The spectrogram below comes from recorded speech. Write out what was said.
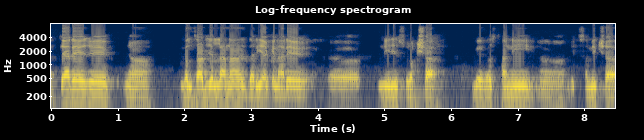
અત્યારે જે વલસાડ જિલ્લાના દરિયા કિનારે ની જે સુરક્ષા વ્યવસ્થાની એક સમીક્ષા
